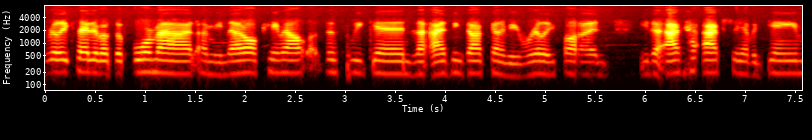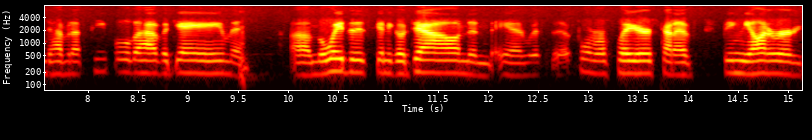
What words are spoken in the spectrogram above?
really excited about the format. I mean that all came out this weekend, and I think that's going to be really fun. You know, ac- actually have a game, to have enough people to have a game, and um, the way that it's going to go down, and and with the former players kind of being the honorary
